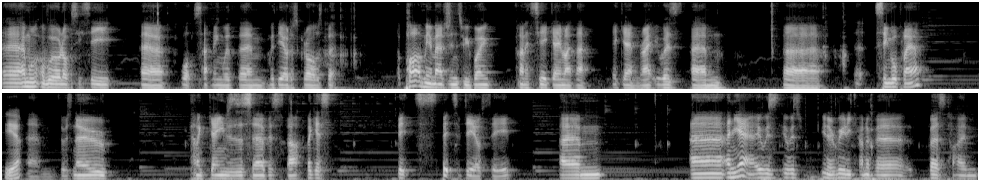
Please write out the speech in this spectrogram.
uh, and we'll, we'll, obviously see uh, what's happening with um, with the Elder Scrolls. But a part of me imagines we won't kind of see a game like that again, right? It was um, uh, single player. Yeah. Um, there was no kind of games as a service stuff. I guess bits bits of DLC. Um, uh, and yeah, it was it was you know really kind of a first time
